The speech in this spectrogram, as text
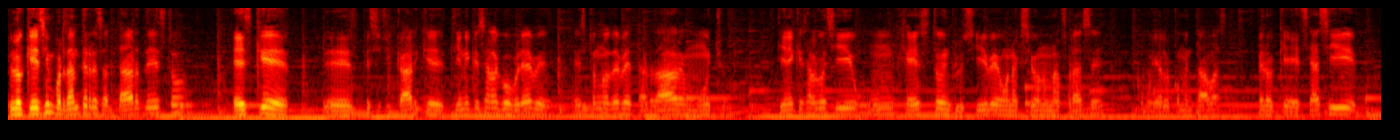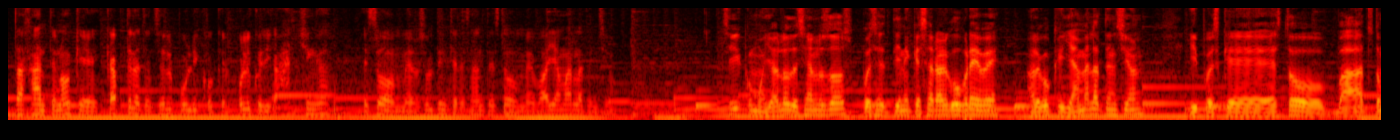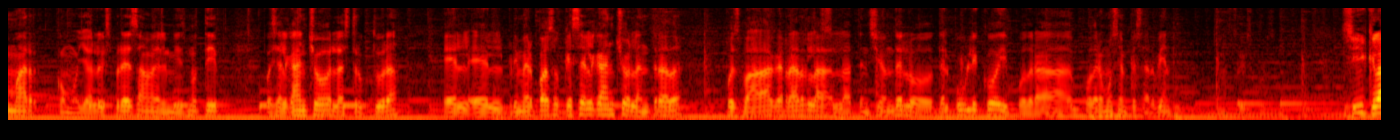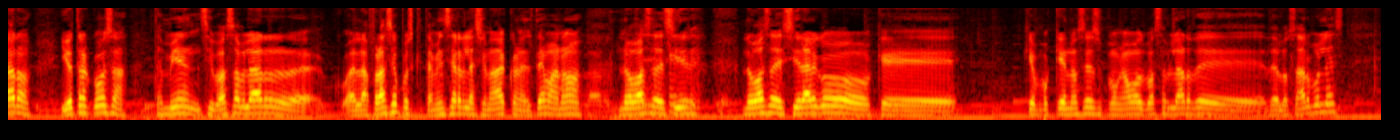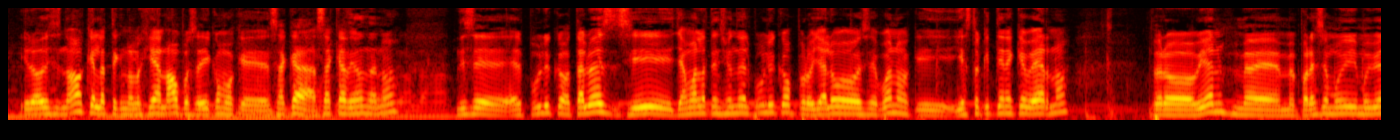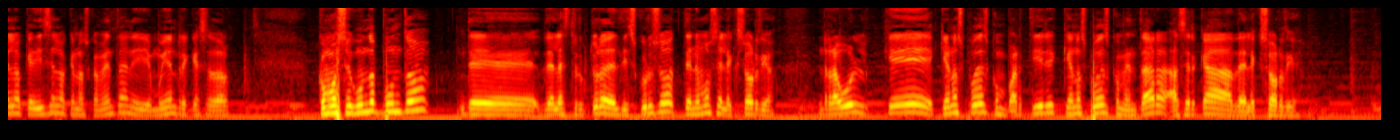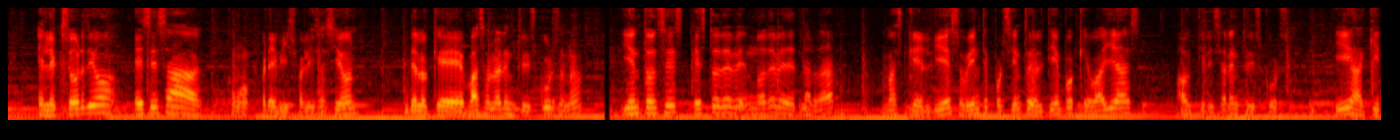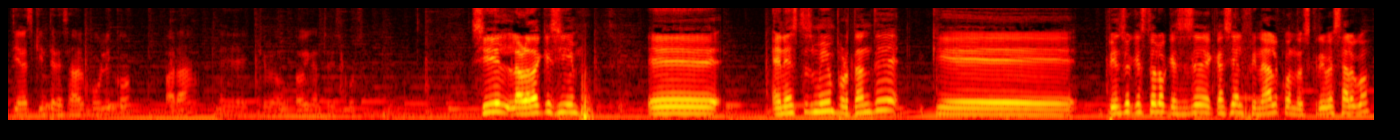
Lo que es importante resaltar de esto es que eh, especificar que tiene que ser algo breve. Esto no debe tardar mucho. Tiene que ser algo así, un gesto, inclusive una acción, una frase, como ya lo comentabas, pero que sea así tajante, ¿no? Que capte la atención del público, que el público diga, ah, chinga, esto me resulta interesante, esto me va a llamar la atención. Sí, como ya lo decían los dos, pues eh, tiene que ser algo breve, algo que llame la atención y pues que esto va a tomar, como ya lo expresa el mismo tip, pues el gancho, la estructura, el, el primer paso que es el gancho, la entrada, pues va a agarrar la, atención de lo, del público y podrá, podremos empezar bien nuestro discurso. Sí, claro. Y otra cosa, también si vas a hablar eh, la frase, pues que también sea relacionada con el tema, ¿no? no vas a decir, no vas a decir algo que, que, no sé, supongamos vas a hablar de, de los árboles y luego dices, no, que la tecnología, no, pues ahí como que saca, saca de onda, ¿no? Dice el público, tal vez sí llama la atención del público, pero ya luego dice, bueno, ¿y esto qué tiene que ver, no? Pero bien, me, me, parece muy, muy bien lo que dicen, lo que nos comentan y muy enriquecedor. Como segundo punto de, de la estructura del discurso tenemos el exordio. Raúl, ¿qué, ¿qué nos puedes compartir, qué nos puedes comentar acerca del exordio? El exordio es esa como previsualización de lo que vas a hablar en tu discurso, ¿no? Y entonces esto no debe de tardar más que el 10 o 20% del tiempo que vayas a utilizar en tu discurso. Y aquí tienes que interesar al público para eh, que oigan tu discurso. Sí, la verdad que sí. Eh, en esto es muy importante que pienso que esto es lo que se hace casi al final cuando escribes algo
